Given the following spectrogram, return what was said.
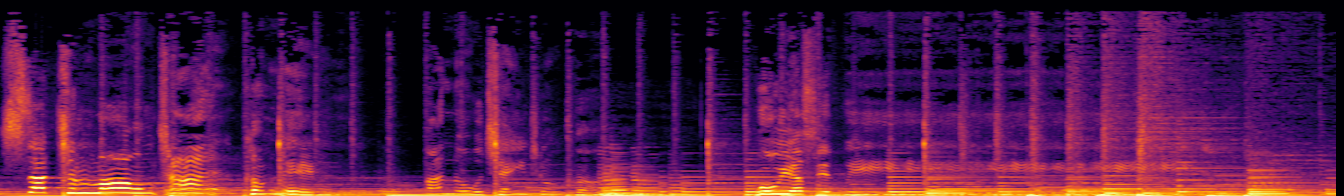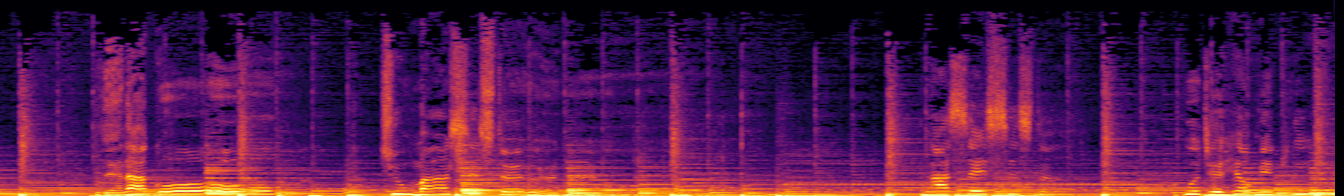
such a long time coming. I know a change gonna come. Oh yes, it will. Then I go to my sister. I say, sister, would you help me, please?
